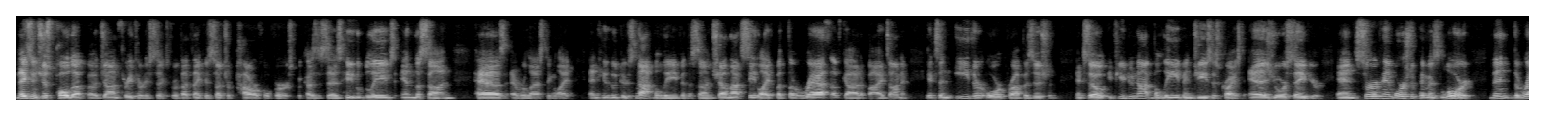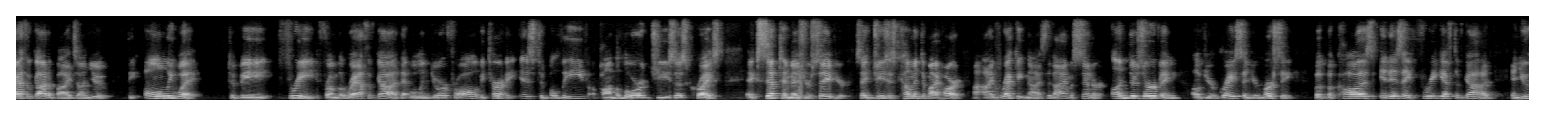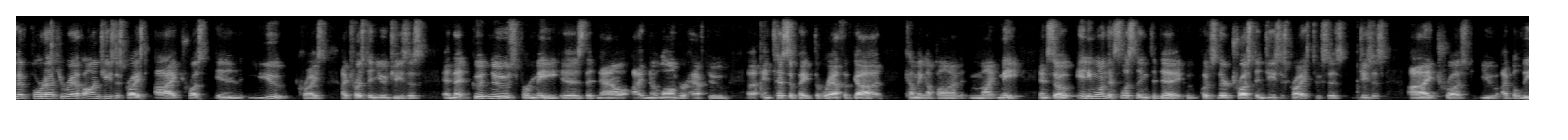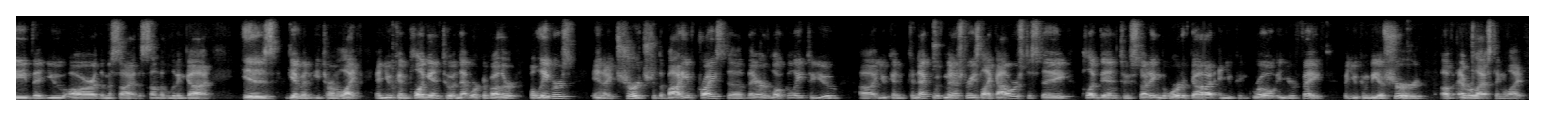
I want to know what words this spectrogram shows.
Nathan's just pulled up uh, John 3:36, which I think is such a powerful verse because it says, "He who believes in the Son has everlasting life, and he who does not believe in the Son shall not see life, but the wrath of God abides on him." It's an either/or proposition. And so, if you do not believe in Jesus Christ as your Savior and serve Him, worship Him as Lord, then the wrath of God abides on you. The only way to be freed from the wrath of God that will endure for all of eternity is to believe upon the Lord Jesus Christ. Accept Him as your Savior. Say, Jesus, come into my heart. I recognize that I am a sinner, undeserving of your grace and your mercy, but because it is a free gift of God, and you have poured out your wrath on Jesus Christ, I trust in you, Christ. I trust in you, Jesus. And that good news for me is that now I no longer have to uh, anticipate the wrath of God coming upon my, me. And so, anyone that's listening today who puts their trust in Jesus Christ, who says, Jesus, I trust you, I believe that you are the Messiah, the Son of the living God, is given eternal life and you can plug into a network of other believers in a church, the body of Christ, uh, there locally to you. Uh, you can connect with ministries like ours to stay plugged in to studying the Word of God, and you can grow in your faith, but you can be assured of everlasting life.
